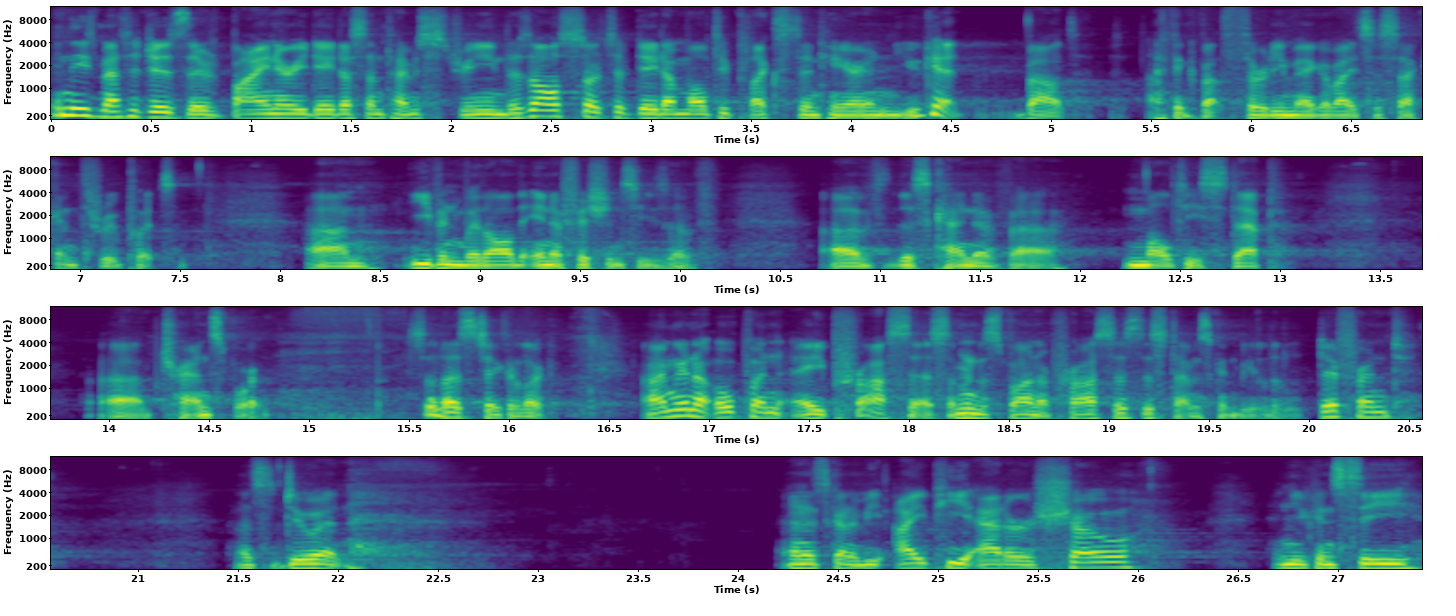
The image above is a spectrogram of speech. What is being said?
in these messages, there's binary data sometimes streamed. There's all sorts of data multiplexed in here. And you get about, I think, about 30 megabytes a second throughput um, even with all the inefficiencies of, of this kind of uh, multi-step uh, transport. So let's take a look. I'm going to open a process. I'm going to spawn a process. This time it's going to be a little different. Let's do it. And it's going to be IP adder show. And you can see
